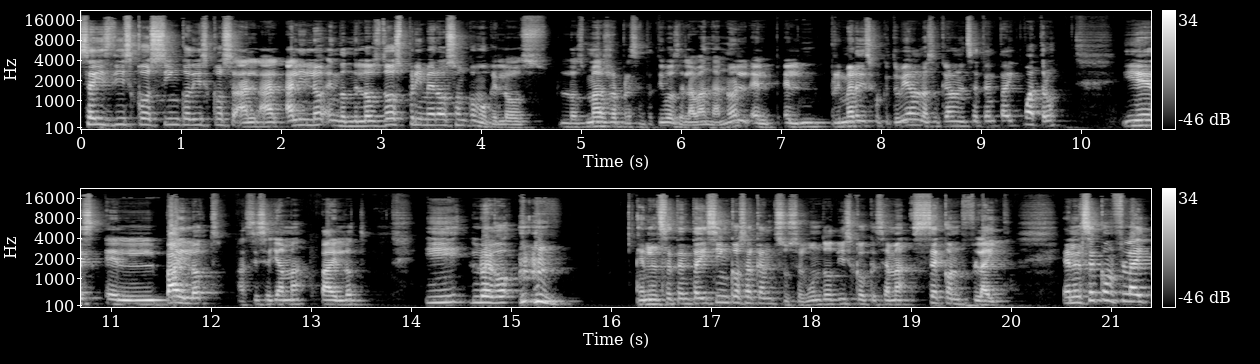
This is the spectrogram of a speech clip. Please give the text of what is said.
seis discos, cinco discos al, al, hilo, en donde los dos primeros son como que los, los más representativos de la banda, ¿no? El, primer disco que tuvieron lo sacaron en el 74 y es el Pilot, así se llama, Pilot. Y luego en el 75 sacan su segundo disco que se llama Second Flight. En el Second Flight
